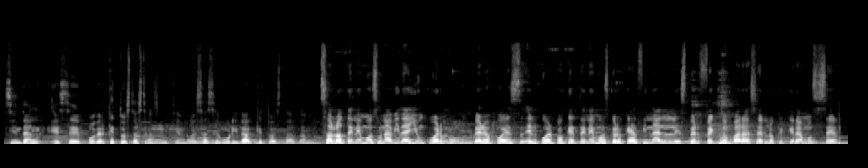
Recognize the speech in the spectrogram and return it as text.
sientan ese poder que tú estás transmitiendo, esa seguridad que tú estás dando. Solo tenemos una vida y un cuerpo, pero pues el cuerpo que tenemos creo que al final es perfecto para hacer lo que queramos hacer.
